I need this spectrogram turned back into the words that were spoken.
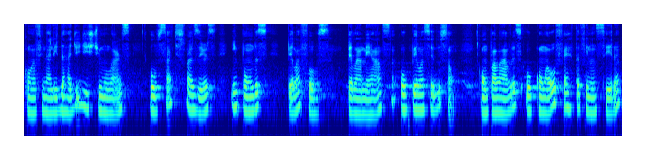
com a finalidade de estimular-se ou satisfazer-se impondo-se pela força, pela ameaça ou pela sedução, com palavras ou com a oferta financeira,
